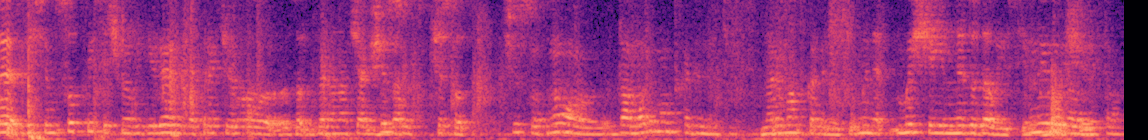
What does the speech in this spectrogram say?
Це 800 тисяч ми виділяємо для третього за, за навчального 600. 600 600, ну, да, на ремонт кабінетів. на ремонт кабінетів. Ми, не, ми ще їм не додали всіх Не грошей. додали, так,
